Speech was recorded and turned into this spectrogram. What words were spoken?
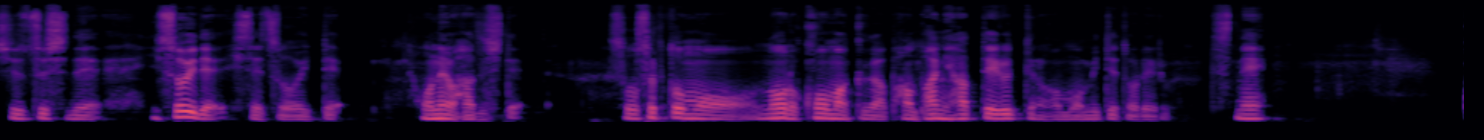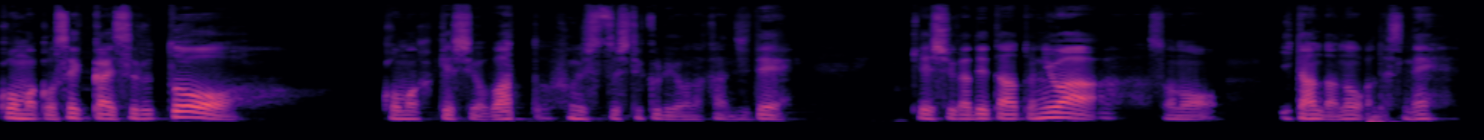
手術室で急いで施設を置いて、骨を外して、そうするともう脳の硬膜がパンパンに張っているっていうのがもう見て取れるんですね。硬膜を切開すると、硬膜血腫がわっと噴出してくるような感じで、血腫が出た後には、その傷んだ脳がですね、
